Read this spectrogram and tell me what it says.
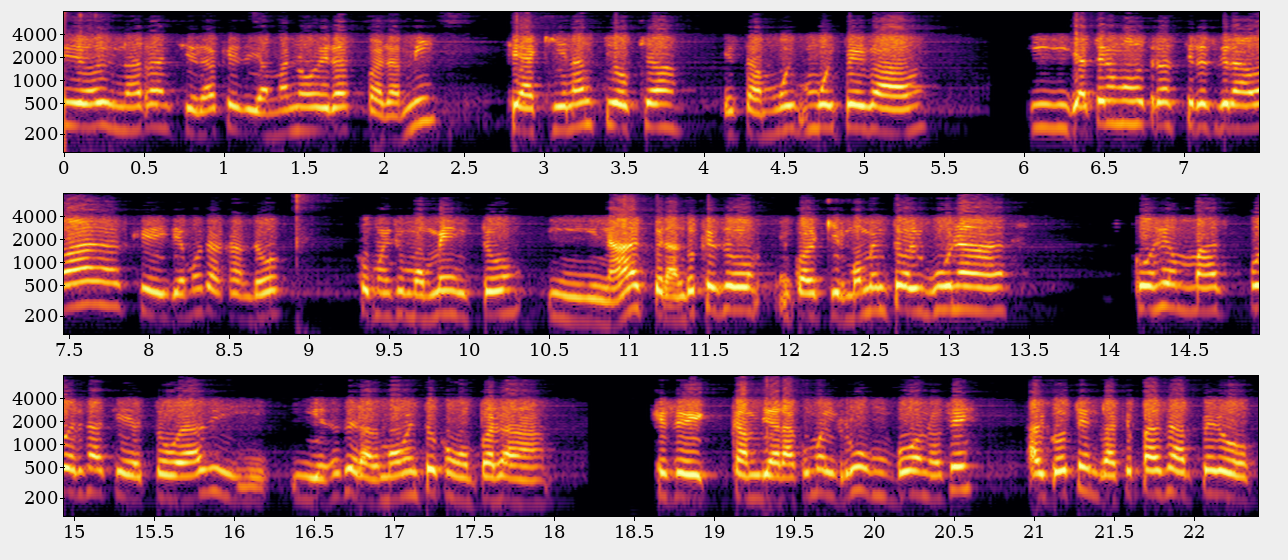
Hay una ranchera que se llama No Eras para mí, que aquí en Antioquia está muy, muy pegada y ya tenemos otras tres grabadas que iremos sacando como en su momento y nada, esperando que eso en cualquier momento alguna coge más fuerza que todas y, y ese será el momento como para que se cambiará como el rumbo, no sé, algo tendrá que pasar, pero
